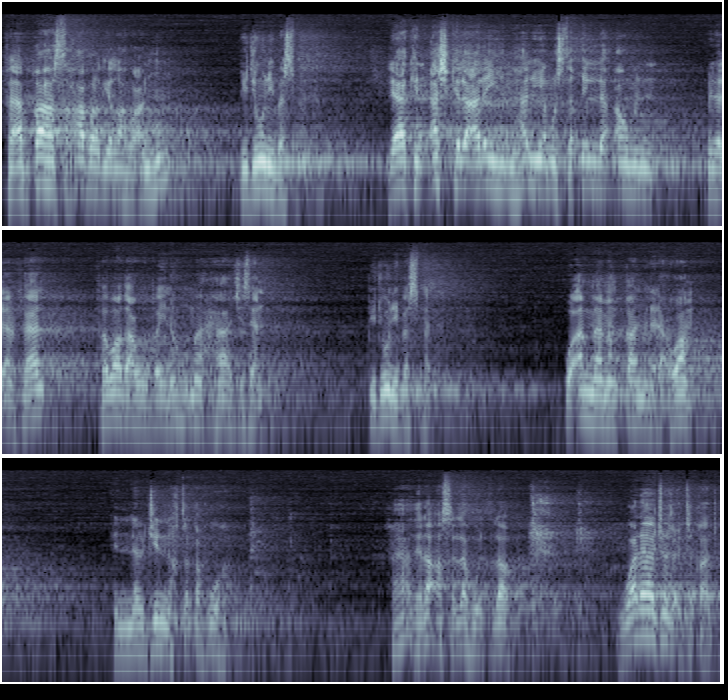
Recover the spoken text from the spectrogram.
فأبقاها الصحابة رضي الله عنهم بدون بسملة. لكن أشكل عليهم هل هي مستقلة أو من من الأنفال فوضعوا بينهما حاجزا بدون بسملة. وأما من قال من الأعوام إن الجن اختطفوها فهذا لا أصل له إطلاقا ولا يجوز اعتقاده.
